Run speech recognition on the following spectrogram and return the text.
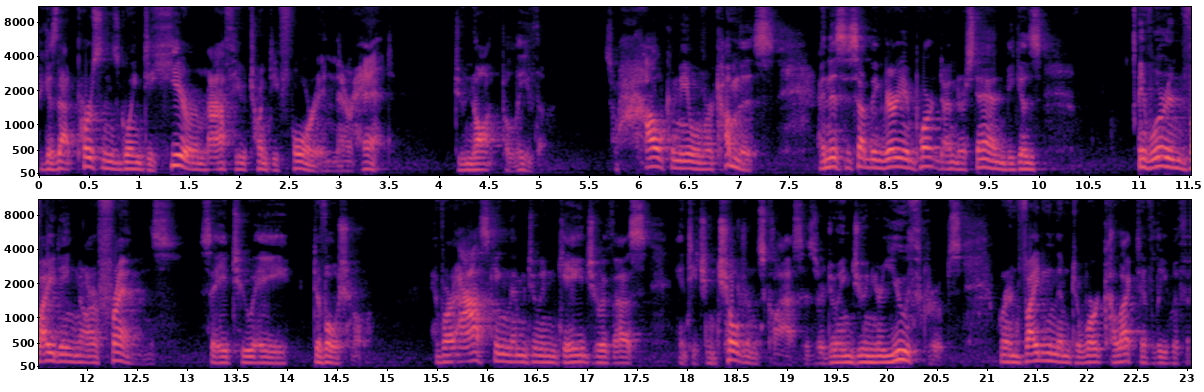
Because that person is going to hear Matthew 24 in their head. Do not believe them. So how can we overcome this? And this is something very important to understand because if we're inviting our friends, say to a devotional, if we're asking them to engage with us in teaching children's classes or doing junior youth groups, we're inviting them to work collectively with,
